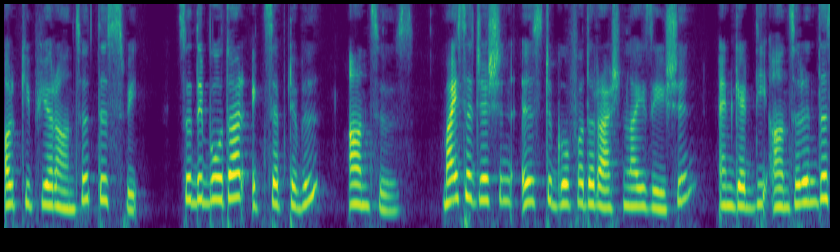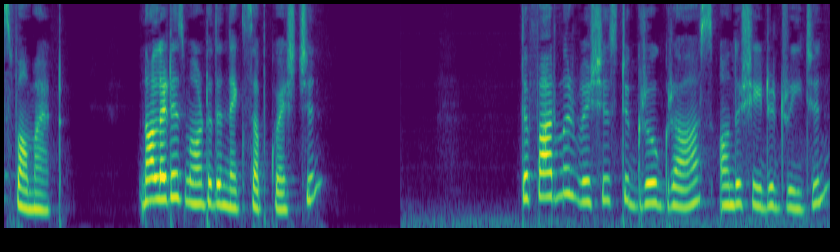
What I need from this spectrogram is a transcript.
or keep your answer this way. So they both are acceptable answers. My suggestion is to go for the rationalization and get the answer in this format. Now let us move on to the next sub question. The farmer wishes to grow grass on the shaded region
